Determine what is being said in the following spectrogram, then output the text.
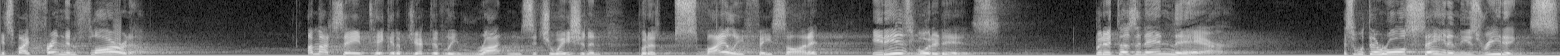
It's my friend in Florida. I'm not saying take an objectively rotten situation and put a smiley face on it. It is what it is. But it doesn't end there. It's what they're all saying in these readings.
